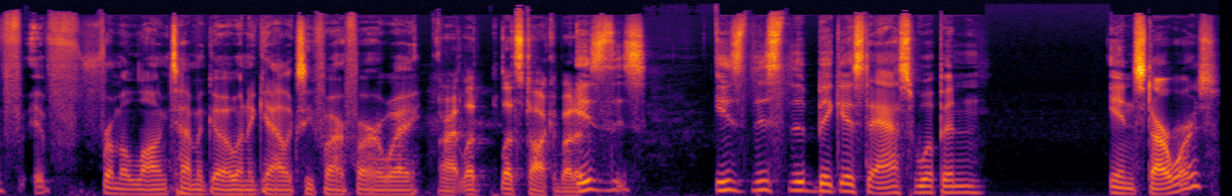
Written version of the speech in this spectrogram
f- f- from a long time ago in a galaxy far, far away. All right, let, let's talk about it. Is this is this the biggest ass whooping in Star Wars?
